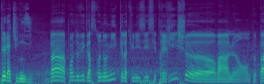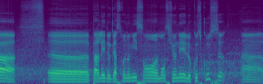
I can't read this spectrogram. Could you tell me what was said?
de la Tunisie? Ben, point de vue gastronomique, la Tunisie c'est très riche. Euh, ben, on ne peut pas euh, parler de gastronomie sans mentionner le couscous. Euh,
